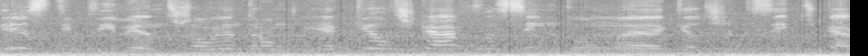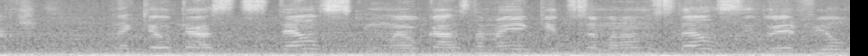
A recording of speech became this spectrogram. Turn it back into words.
nesse tipo de eventos só entram aqueles carros assim, com uh, aqueles requisitos, carros naquele caso de stance, como é o caso também aqui do Samarano Stance e do Airfield,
